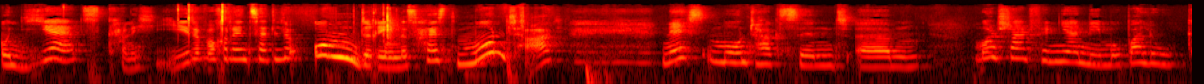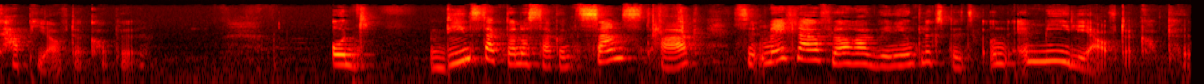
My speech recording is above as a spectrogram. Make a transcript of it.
Und jetzt kann ich jede Woche den Zettel umdrehen. Das heißt, Montag, nächsten Montag sind ähm, Mondstein, Finja, Nemo, Baloo, Kapi auf der Koppel. Und Dienstag, Donnerstag und Samstag sind Mayflower, Flora, Winnie und Glückspilz und Emilia auf der Koppel.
